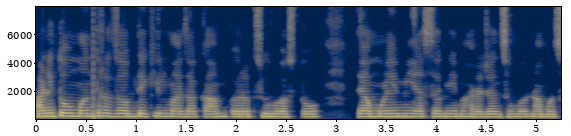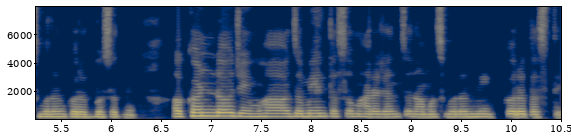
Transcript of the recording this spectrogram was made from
आणि तो मंत्र जप देखील माझा काम करत सुरू असतो. त्यामुळे मी असं काही महाराजांसमोर नामस्मरण करत बसत नाही. अखंड जेव्हा जमेल तसं महाराजांचं नामस्मरण मी करत असते.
